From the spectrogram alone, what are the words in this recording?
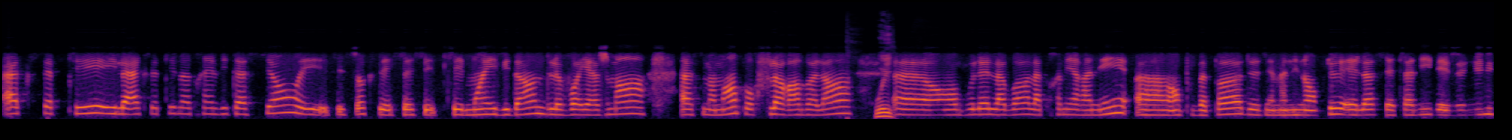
accepté, il a accepté notre invitation et c'est sûr que c'est moins évident le voyagement à ce moment pour Florent Volant. Oui. Euh, on voulait l'avoir la première année, euh, on pouvait pas, deuxième année non plus et là cette année il est venu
